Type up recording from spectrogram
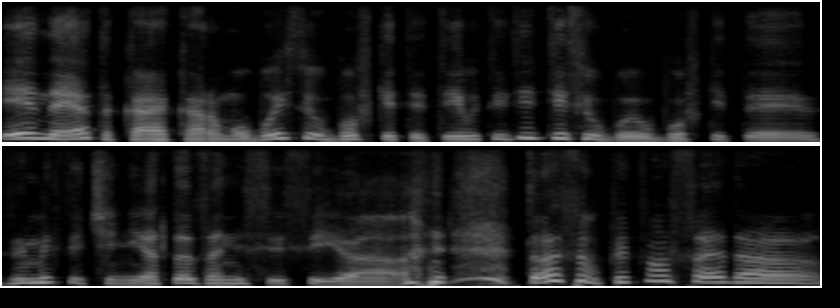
И не е така я карам. Обуй си обувките ти, отиди ти си обуй обувките, вземи си чинията, занеси си я. Тоест, опитвам се да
